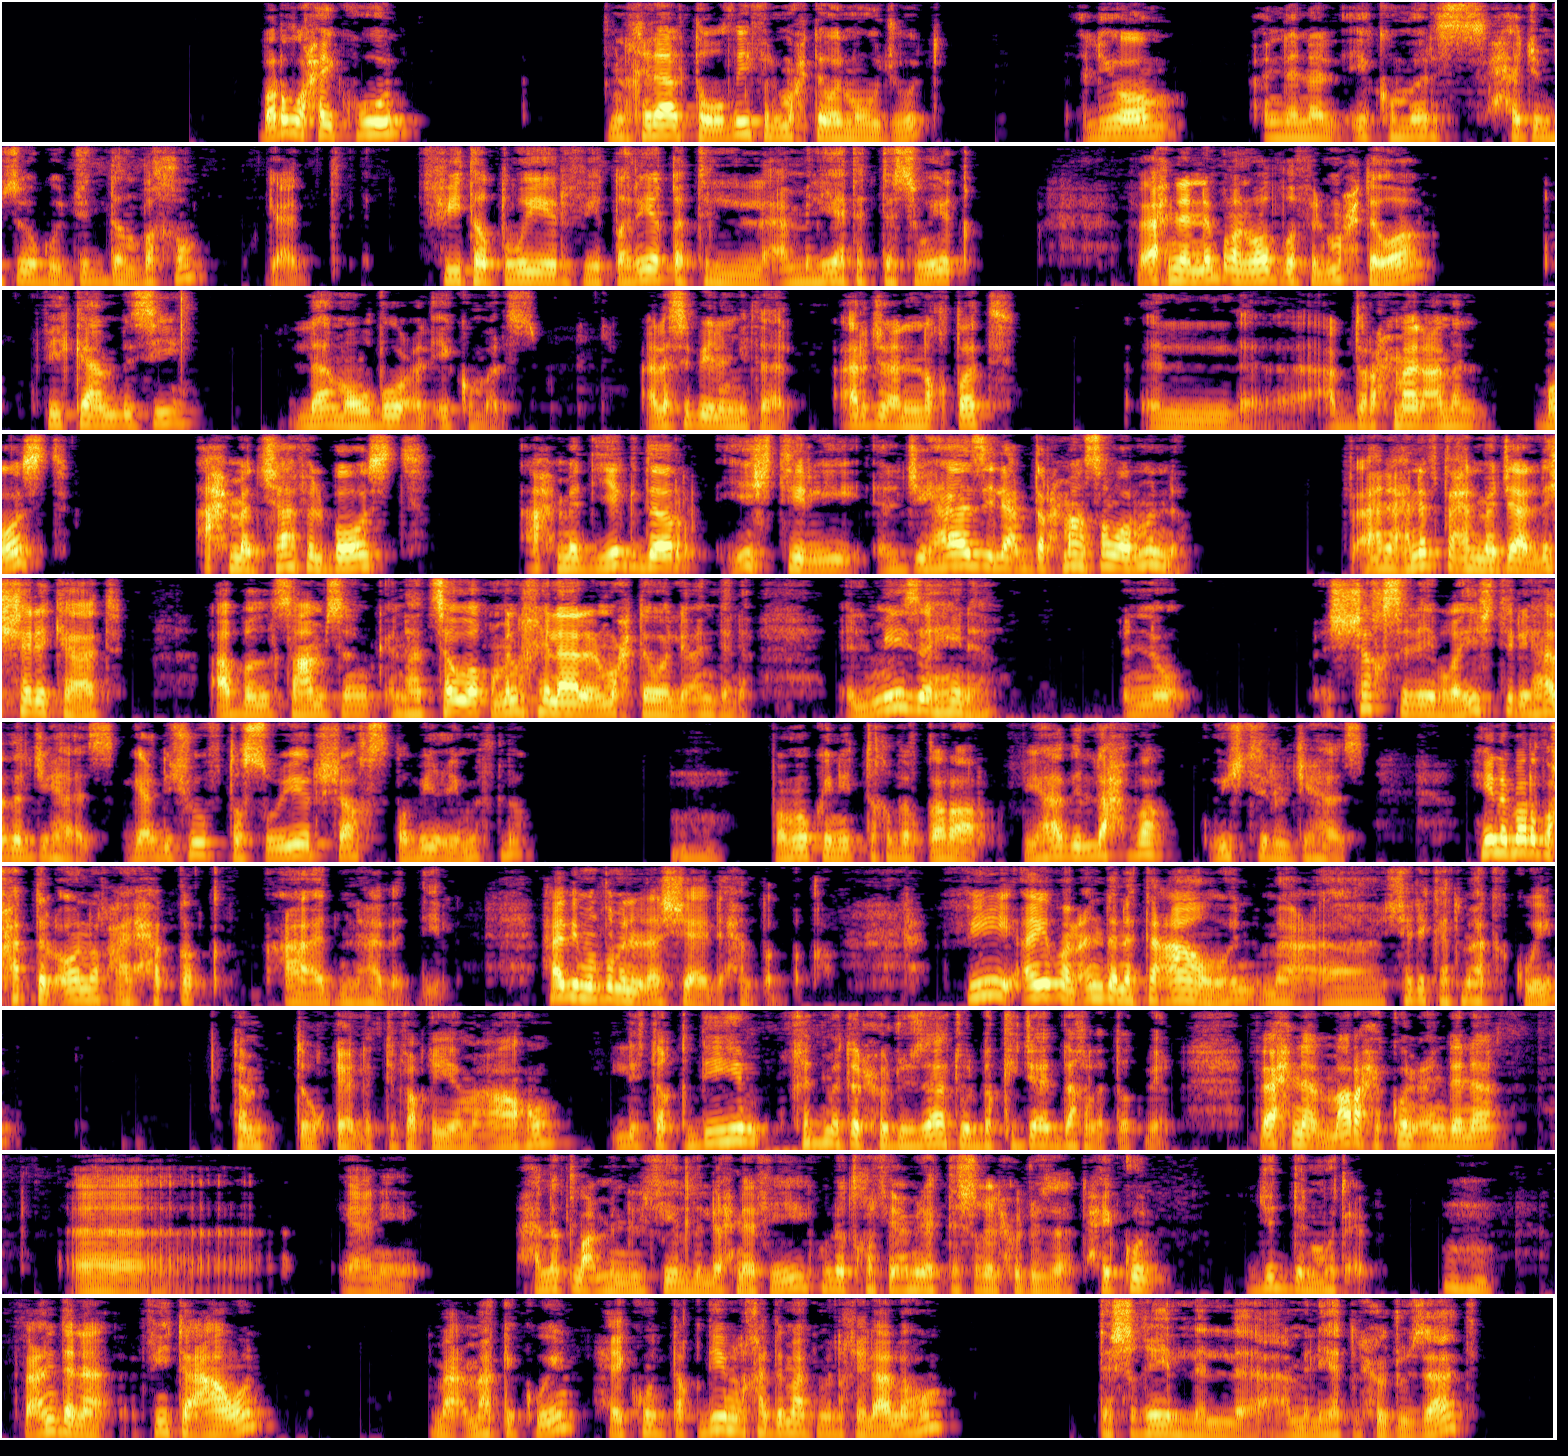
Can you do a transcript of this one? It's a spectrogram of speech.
برضو حيكون من خلال توظيف المحتوى الموجود. اليوم عندنا ال e-commerce حجم سوقه جدا ضخم. قاعد في تطوير في طريقة عمليات التسويق. فإحنا نبغى نوظف المحتوى في Cambassy لموضوع ال e-commerce على سبيل المثال أرجع لنقطة عبد الرحمن عمل post. أحمد شاف ال post. أحمد يقدر يشتري الجهاز اللي عبد الرحمن صور منه. فإحنا حنفتح المجال للشركات. Apple Samsung إنها تسوق من خلال المحتوى اللي عندنا. الميزة هنا إنه الشخص اللي يبغى يشتري هذا الجهاز قاعد يشوف تصوير شخص طبيعي مثله مم. فممكن يتخذ القرار في هذه اللحظة ويشتري الجهاز. هنا برضو حتى ال owner حيحقق عائد من هذا ال deal. هذه من ضمن الأشياء اللي حنطبقها. في أيضا عندنا تعاون مع شركة ماك كوين تم توقيع الاتفاقية معاهم لتقديم خدمة الحجوزات والباكجات داخل التطبيق. فإحنا ما راح يكون عندنا آه، يعني حنطلع من ال field اللي إحنا فيه وندخل في عملية تشغيل حجوزات. حيكون جدا متعب. فعندنا في تعاون مع ماك كوين. حيكون تقديم الخدمات من خلالهم تشغيل لعمليات الحجوزات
